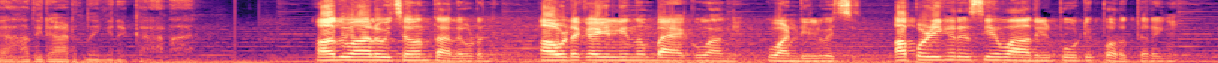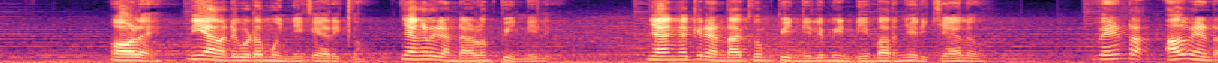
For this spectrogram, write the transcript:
കാതിലാടുന്ന ഇങ്ങനെ കാണാൻ. അതും ആലോചിച്ചവൻ തലകുടഞ്ഞു അവിടെ കയ്യിൽ നിന്നും ബാഗ് വാങ്ങി വണ്ടിയിൽ വെച്ച്. അപ്പോഴേക്കും റസിയ വാതിൽ പൂട്ടി പുറത്തിറങ്ങി. ഓളെ നീ അവന്റെ കൂടെ മുന്നിൽ കയറിക്കോ. ഞങ്ങൾ രണ്ടാളും പിന്നിൽ ഞങ്ങൾക്ക് രണ്ടാൾക്കും പിന്നിൽ മിണ്ടിയും പറഞ്ഞിരിക്കാലോ. വേണ്ട അത് വേണ്ട.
